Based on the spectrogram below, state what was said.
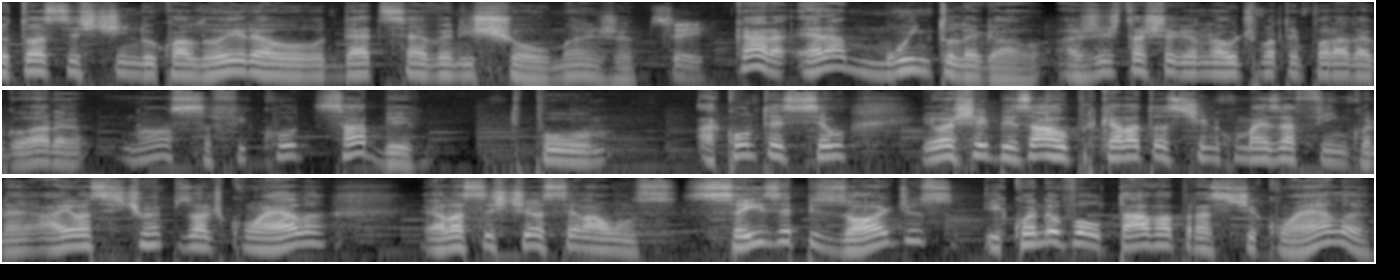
eu tô assistindo com a loira o Dead Seven Show, manja? Sei. Cara, era muito legal. A gente tá chegando na última temporada agora. Nossa, ficou, sabe? Tipo, aconteceu. Eu achei bizarro porque ela tá assistindo com mais afinco, né? Aí eu assisti um episódio com ela. Ela assistia, sei lá, uns seis episódios. E quando eu voltava pra assistir com ela,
